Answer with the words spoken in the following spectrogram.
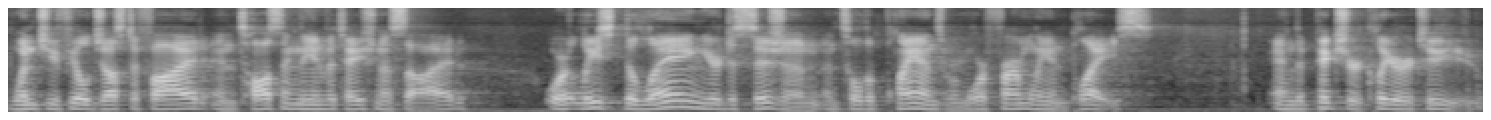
Wouldn't you feel justified in tossing the invitation aside, or at least delaying your decision until the plans were more firmly in place and the picture clearer to you?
